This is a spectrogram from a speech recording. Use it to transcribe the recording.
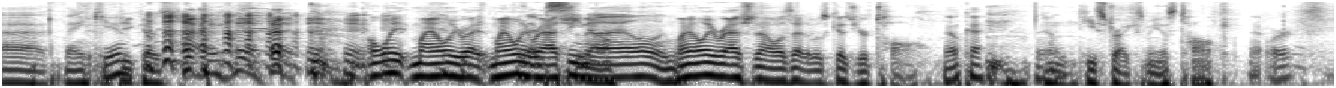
Uh, thank you. because only my only ra- my only I'm rationale senile and- my only rationale was that it was because you're tall, okay, and he strikes me as tall. that works.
